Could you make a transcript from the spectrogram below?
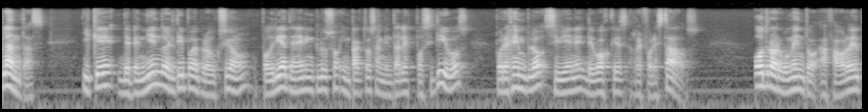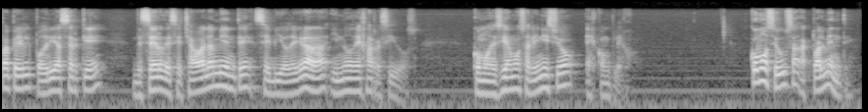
plantas, y que, dependiendo del tipo de producción, podría tener incluso impactos ambientales positivos, por ejemplo, si viene de bosques reforestados. Otro argumento a favor del papel podría ser que, de ser desechado al ambiente, se biodegrada y no deja residuos. Como decíamos al inicio, es complejo. ¿Cómo se usa actualmente?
